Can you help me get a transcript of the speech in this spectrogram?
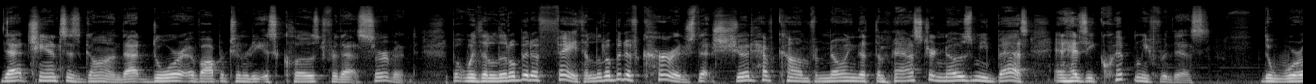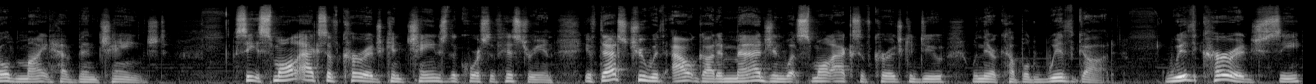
That chance is gone. That door of opportunity is closed for that servant. But with a little bit of faith, a little bit of courage that should have come from knowing that the master knows me best and has equipped me for this, the world might have been changed. See, small acts of courage can change the course of history. And if that's true without God, imagine what small acts of courage can do when they are coupled with God. With courage, see,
